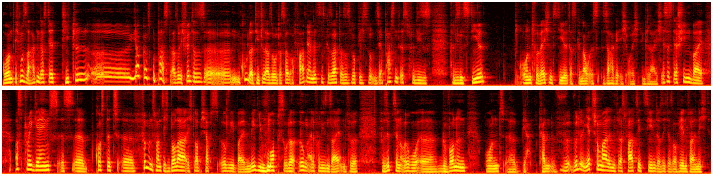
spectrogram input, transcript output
und ich muss sagen, dass der Titel äh, ja ganz gut passt. Also ich finde, das ist äh, ein cooler Titel. Also das hat auch Fabian letztens gesagt, dass es wirklich so sehr passend ist für, dieses, für diesen Stil. Und für welchen Stil das genau ist, sage ich euch gleich. Es ist erschienen bei Osprey Games. Es äh, kostet äh, 25 Dollar. Ich glaube, ich habe es irgendwie bei Medimobs oder irgendeine von diesen Seiten für, für 17 Euro äh, gewonnen. Und äh, ja, kann, würde jetzt schon mal das Fazit ziehen, dass ich das auf jeden Fall nicht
